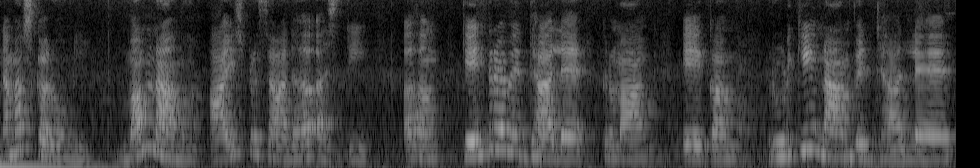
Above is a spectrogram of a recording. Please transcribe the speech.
नमस्करोमि। मम नाम आयुष प्रसादः अस्ति। अहं केन्द्रविद्यालये क्रमाङ्क एकं रुड्की नाम विद्यालये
